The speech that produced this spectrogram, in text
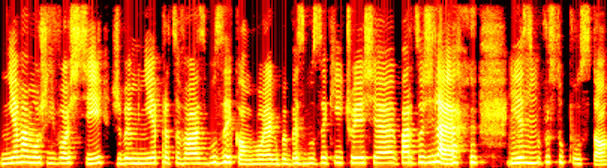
nie ma możliwości, żebym nie pracowała z muzyką, bo jakby bez muzyki czuję się bardzo źle i jest mhm. po prostu pusto,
